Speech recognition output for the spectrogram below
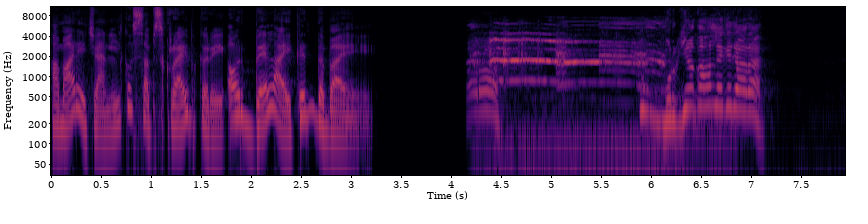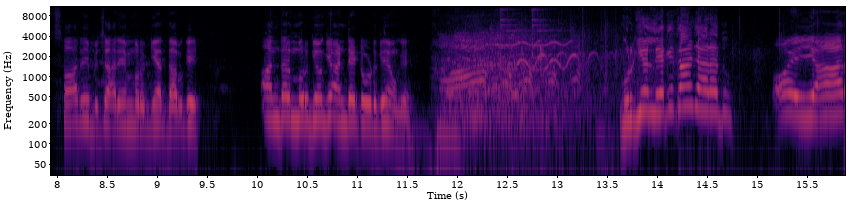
हमारे चैनल को सब्सक्राइब करें और बेल आइकन दबाएँ। तू मुर्गियाँ कहाँ लेके जा रहा है? सारी बेचारी मुर्गियाँ दब गई। अंदर मुर्गियों के अंडे टूट गए होंगे। मुर्गियाँ लेके कहाँ जा रहा है तू? ओए यार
